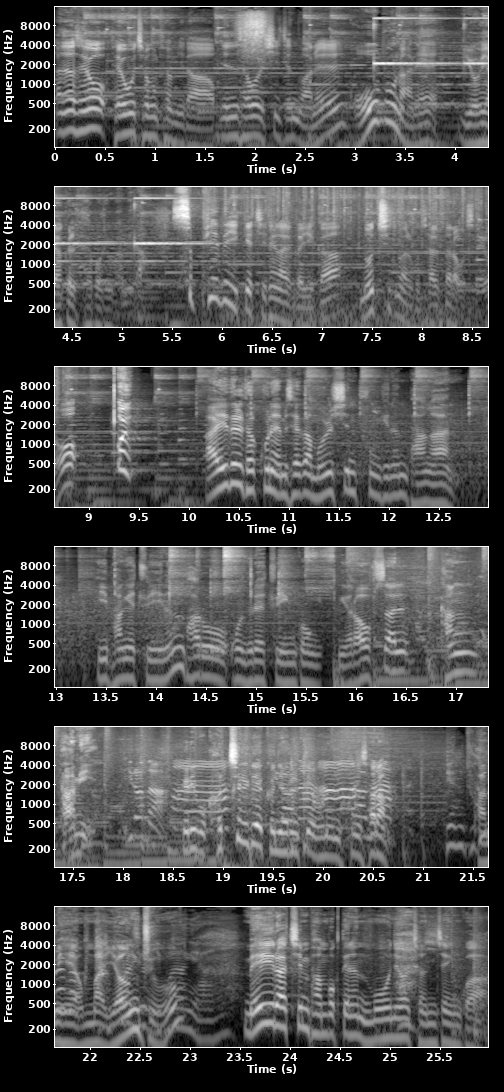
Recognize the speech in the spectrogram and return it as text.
안녕하세요. 배우 정표입니다. 인서울 시즌 1을 5분 안에 요약을 해보려고 합니다. 스피드 있게 진행할 거니까 놓치지 말고 잘 따라오세요. 어이! 아이들 덕분 냄새가 물씬 풍기는 방 안. 이 방의 주인은 바로 오늘의 주인공 19살 강다미. 일어나. 그리고 거칠게 그녀를 깨우는 한 사람. 다미의 엄마 영주. 매일 아침 반복되는 모녀 전쟁과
